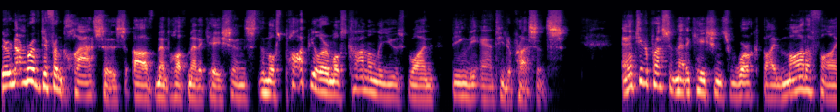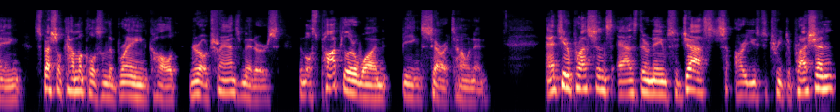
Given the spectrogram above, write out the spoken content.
There are a number of different classes of mental health medications, the most popular, most commonly used one being the antidepressants. Antidepressant medications work by modifying special chemicals in the brain called neurotransmitters, the most popular one being serotonin. Antidepressants, as their name suggests, are used to treat depression.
